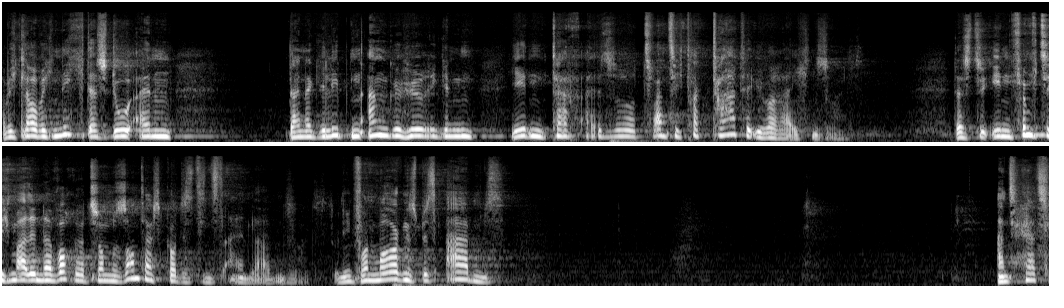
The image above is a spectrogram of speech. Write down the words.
Aber ich glaube nicht, dass du einem deiner geliebten Angehörigen jeden Tag also 20 Traktate überreichen sollst dass du ihn 50 Mal in der Woche zum Sonntagsgottesdienst einladen sollst und ihn von morgens bis abends ans Herz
